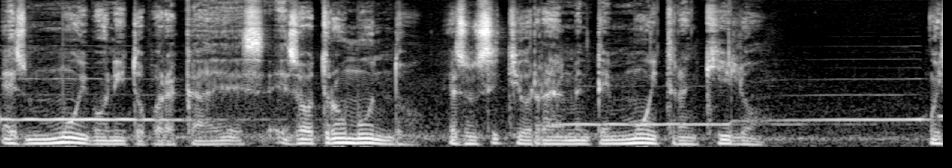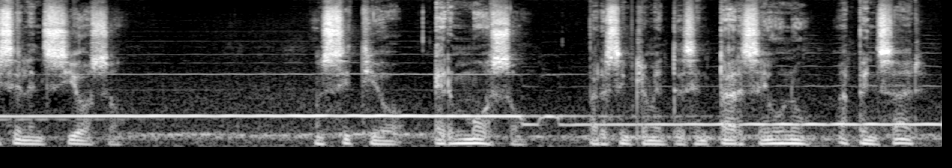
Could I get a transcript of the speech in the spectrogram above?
Es muy bonito por acá, es, es otro mundo. Es un sitio realmente muy tranquilo, muy silencioso. Un sitio hermoso para simplemente sentarse uno a pensar.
